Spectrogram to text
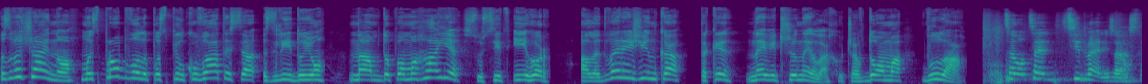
Звичайно, ми спробували поспілкуватися з Лідою. Нам допомагає сусід Ігор, але двері жінка таки не відчинила, хоча вдома була. Це оце ці двері зараз.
